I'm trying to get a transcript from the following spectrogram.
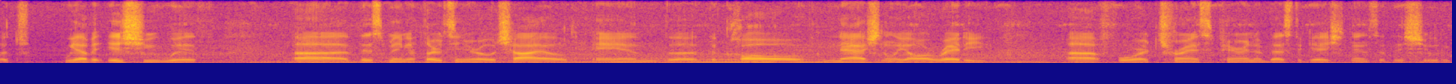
a, we have an issue with uh, this being a 13 year old child and the, the call nationally already uh, for a transparent investigation into this shooting.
